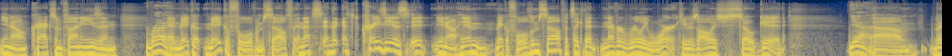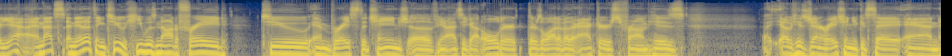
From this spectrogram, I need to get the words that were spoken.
you know, crack some funnies and Right. and make a make a fool of himself. And that's and as crazy as it, you know, him make a fool of himself. It's like that never really worked. He was always so good. Yeah, Um, but yeah, and that's and the other thing too. He was not afraid to embrace the change of you know as he got older. There's a lot of other actors from his of his generation, you could say, and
